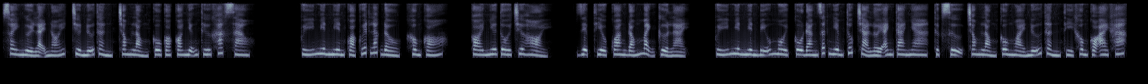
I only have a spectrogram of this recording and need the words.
xoay người lại nói, trừ nữ thần, trong lòng cô có có những thứ khác sao? Quý Miên Miên quả quyết lắc đầu, không có, coi như tôi chưa hỏi. Diệp Thiều Quang đóng mạnh cửa lại. Quý miên miên bĩu môi cô đang rất nghiêm túc trả lời anh ta nha, thực sự trong lòng cô ngoài nữ thần thì không có ai khác.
